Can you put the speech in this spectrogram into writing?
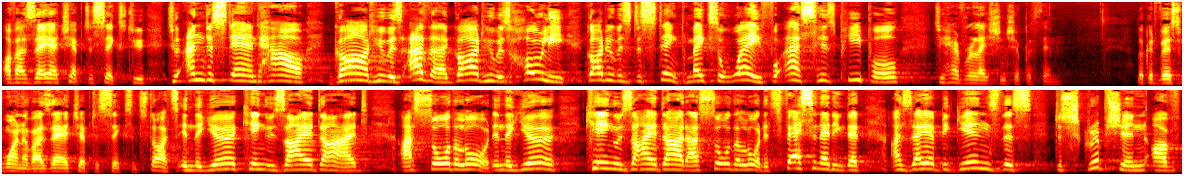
of Isaiah chapter 6 to, to understand how God, who is other, God, who is holy, God, who is distinct, makes a way for us, his people, to have relationship with him. Look at verse 1 of Isaiah chapter 6. It starts In the year King Uzziah died, I saw the Lord. In the year King Uzziah died, I saw the Lord. It's fascinating that Isaiah begins this description of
